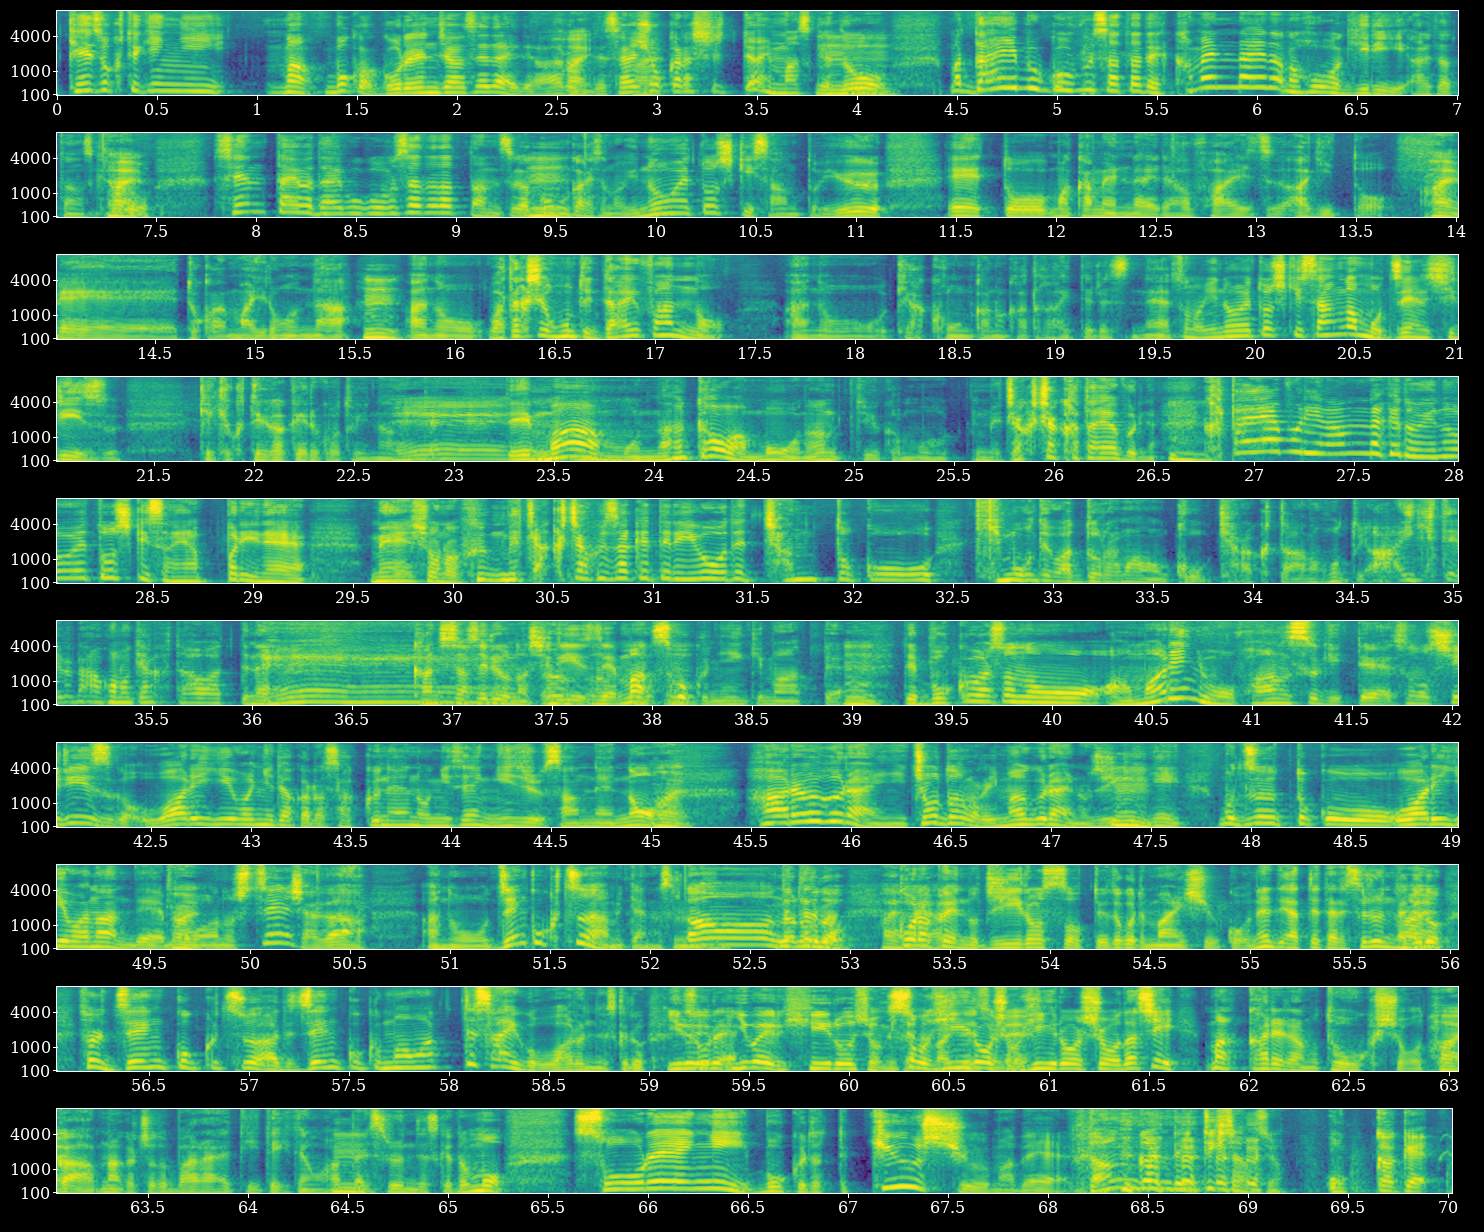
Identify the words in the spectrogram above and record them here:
継続的に、まあ、僕はゴレンジャー世代ではあるんで、はい。最初から知ってはいますけど、うん。まあ、だいぶご無沙汰で仮面ライダーの方はギリあれだったんですけど、はい。戦隊はだいぶご無沙汰だったんですが、うん。今回その井上俊樹さんという、えーとまあ、仮面ライダーファイズアギト、はい。えーとか、まあ、いろんな、うん。あの私は本当に大ファンのあの脚本家の方がいてですねその井上俊樹さんがもう全シリーズ結局手掛けることになって。でまあうん。もう中はもうなんていうかもうめちゃくちゃ型破りな、うん。型破りなんだけど井上俊樹さんやっぱりね名所のふめちゃくちゃふざけてるようでちゃんとこう肝ではドラマのこうキャラクターの本当にあ生きてるなこのキャラクターはってね、えー。感じさせるようなシリーズで、まあ、すごく人気もあって、うん。で僕はそのあまりにもファンすぎてそのシリーズが終わり際にだから昨年の2023年のはい春ぐらいにちょうどだから今ぐらいの時期に、もうずっとこう終わり際なんで、はい。もうあの出演者があの全国ツアーみたいなのするんですあよ。ーなるほど。例えば後楽園の G ロッソっていうところで毎週こうねでやってたりするんだけど、はい。それ全国ツアーで全国回って最後終わるんですけどいわゆるヒーローショーみたいそうな感じですよね。ヒーローショーヒーローショーだし、まあ、彼らのトークショーとか、はなんかちょっとバラエティー的なのがあったりするんですけども、それに僕だって九州まで弾丸で行ってきたんですよ。追っかけ。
